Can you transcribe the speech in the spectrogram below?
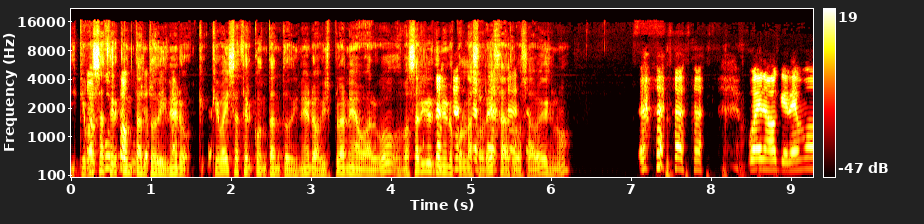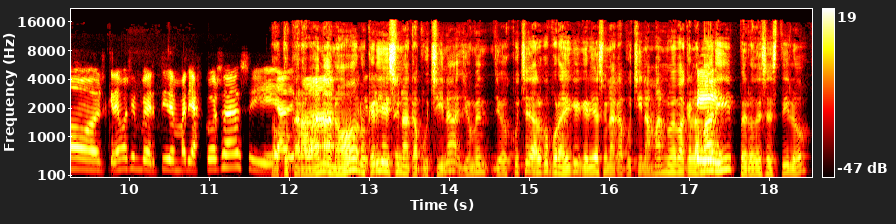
¿Y qué vas a hacer con tanto dinero? ¿Qué, vais a hacer con tanto dinero? ¿Habéis planeado algo? Os va a salir el dinero por las orejas, lo sabéis, ¿no? bueno, queremos, queremos invertir en varias cosas y. Autocaravana, ¿no? ¿No queríais una capuchina? Yo, me, yo escuché algo por ahí que querías una capuchina más nueva que la Mari, pero de ese estilo.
